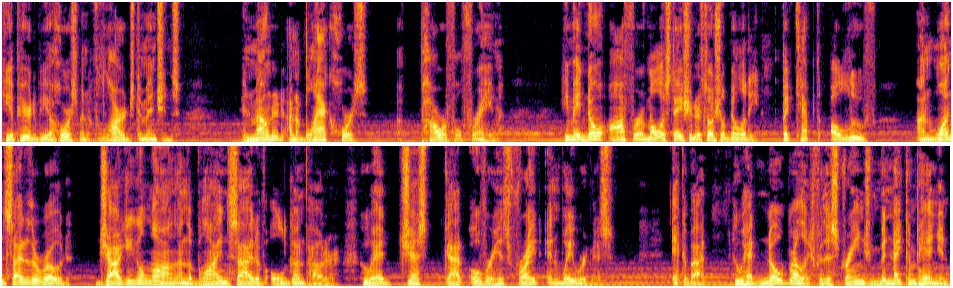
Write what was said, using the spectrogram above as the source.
He appeared to be a horseman of large dimensions, and mounted on a black horse of powerful frame. He made no offer of molestation or sociability, but kept aloof on one side of the road, jogging along on the blind side of old Gunpowder, who had just got over his fright and waywardness. Ichabod, who had no relish for this strange midnight companion,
